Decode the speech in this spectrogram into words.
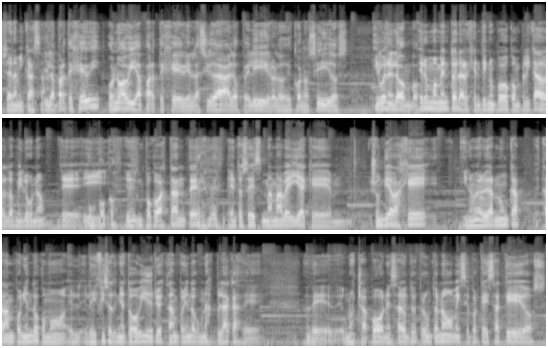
ya era mi casa. ¿Y la parte heavy? ¿O no había parte heavy en la ciudad? Los peligros, los desconocidos. Y el bueno, era, quilombo. era un momento de la Argentina un poco complicado, el 2001. eh, y- ¿Un poco? eh, un poco bastante. Tremendo. Entonces mamá veía que mm, yo un día bajé y no me voy a olvidar nunca, estaban poniendo como, el, el edificio tenía todo vidrio, estaban poniendo como unas placas de, de- de unos chapones, algo. Entonces pregunto, no, me dice, ¿por qué hay saqueos?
